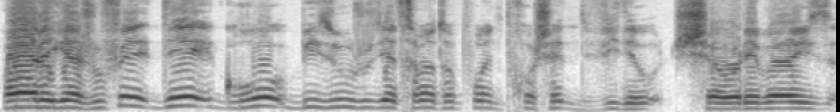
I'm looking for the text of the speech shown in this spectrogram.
Voilà les gars, je vous fais des gros bisous. Je vous dis à très bientôt pour une prochaine vidéo. Ciao les boys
